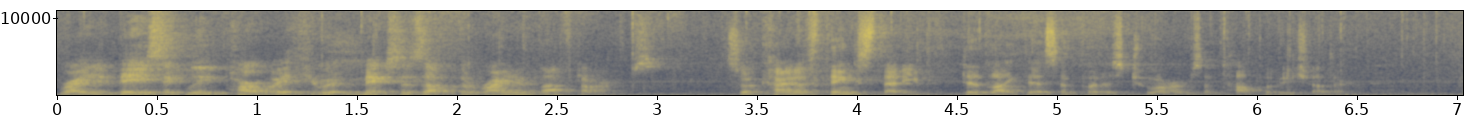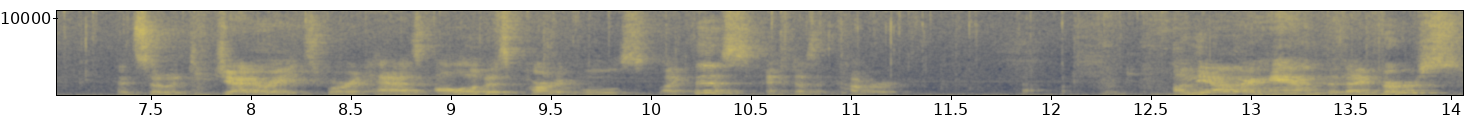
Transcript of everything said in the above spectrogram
right, it basically partway through it mixes up the right and left arms. So it kind of thinks that he did like this and put his two arms on top of each other. And so it degenerates where it has all of its particles like this and doesn't cover. On the other hand, the diverse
